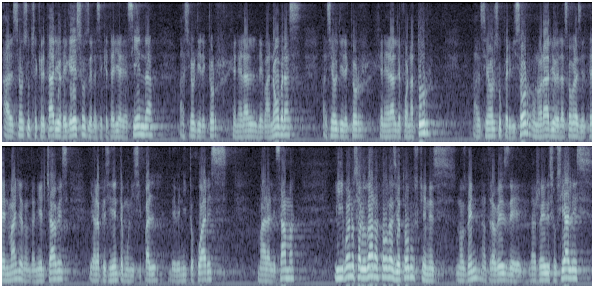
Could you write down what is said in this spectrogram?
al señor subsecretario de Egresos de la Secretaría de Hacienda, al señor director general de Banobras, al señor director general de Fonatur, al señor supervisor honorario de las obras del Tren Maya, don Daniel Chávez, y a la presidenta municipal de Benito Juárez, Mara Lezama. Y bueno, saludar a todas y a todos quienes nos ven a través de las redes sociales.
